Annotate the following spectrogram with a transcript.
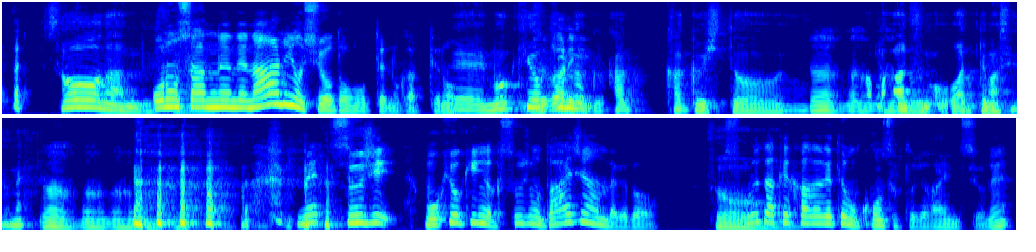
そうなんですよこの3年で何をしようと思ってるのかっていうのを。で目標金額か書く人うんうんうんまずもう終わってますよね。うんうんうんうんね、数字、目標金額、数字も大事なんだけど、そうそれだけ掲げてもコンセプトじゃないんですよね。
